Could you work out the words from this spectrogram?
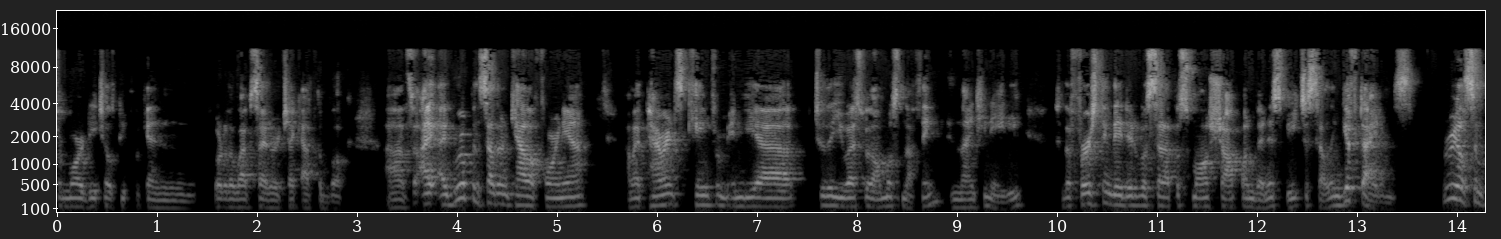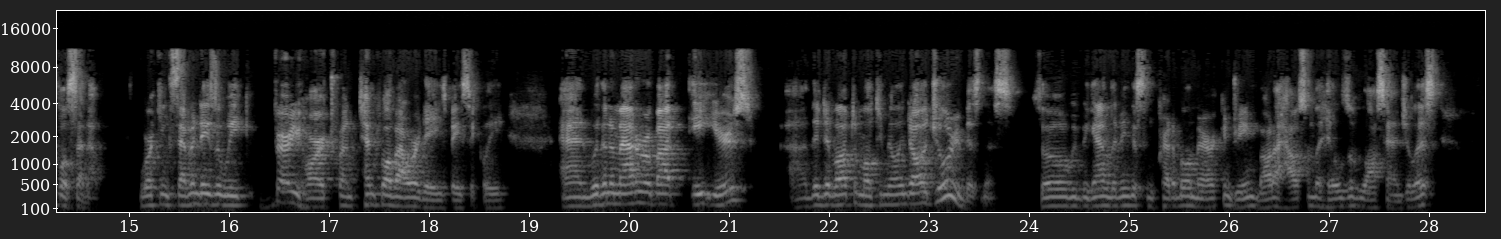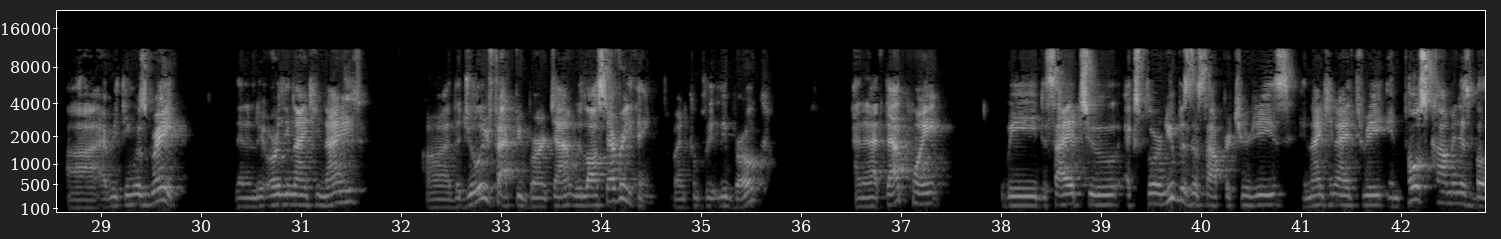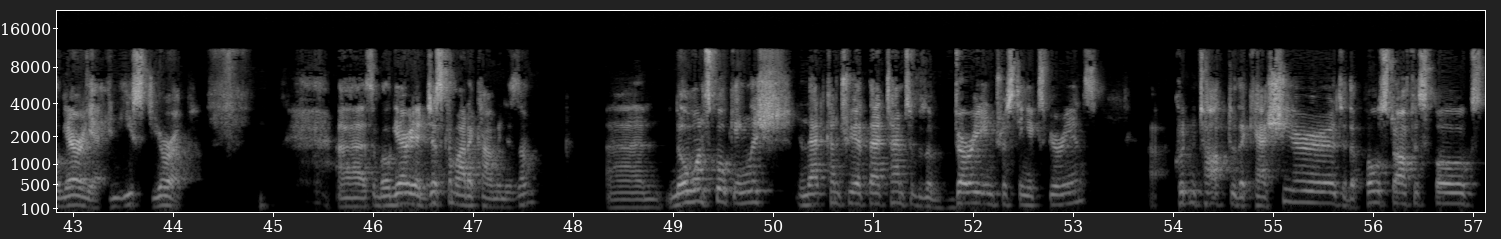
For more details, people can go to the website or check out the book. Uh, so I, I, grew up in Southern California. Uh, my parents came from India to the US with almost nothing in 1980. So the first thing they did was set up a small shop on Venice Beach to selling gift items. Real simple setup. Working seven days a week, very hard, 10, 12 hour days basically. And within a matter of about eight years, uh, they developed a multi-million dollar jewelry business. So we began living this incredible American dream, bought a house in the hills of Los Angeles. Uh, everything was great. Then in the early 1990s, uh, the jewelry factory burnt down. We lost everything, went completely broke. And at that point, we decided to explore new business opportunities in 1993 in post communist Bulgaria in East Europe. Uh, so, Bulgaria had just come out of communism. Um, no one spoke English in that country at that time, so it was a very interesting experience. Uh, couldn't talk to the cashier, to the post office folks,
